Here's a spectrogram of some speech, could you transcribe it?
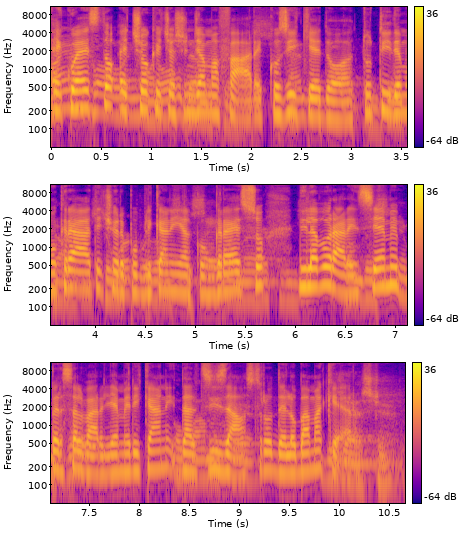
E questo è ciò che ci accingiamo a fare, così chiedo a tutti i democratici e repubblicani al Congresso di lavorare insieme per salvare gli americani dal disastro dell'Obamacare.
